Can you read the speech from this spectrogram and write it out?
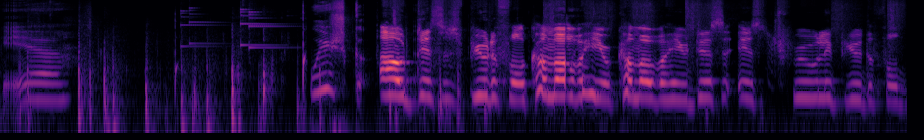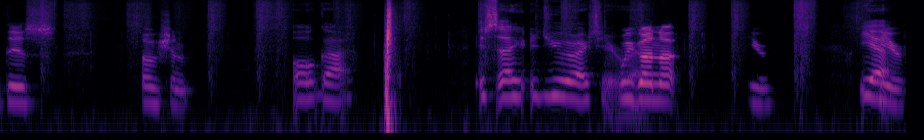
Yeah. We should. Oh, this is beautiful. Come over here. Come over here. This is truly beautiful. This ocean. Oh god. It's like you're right here. We're right? gonna yeah. here.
